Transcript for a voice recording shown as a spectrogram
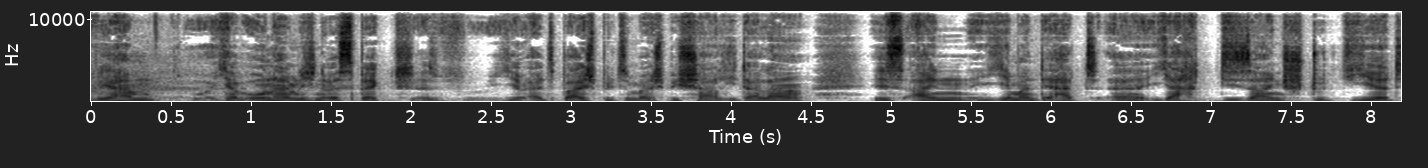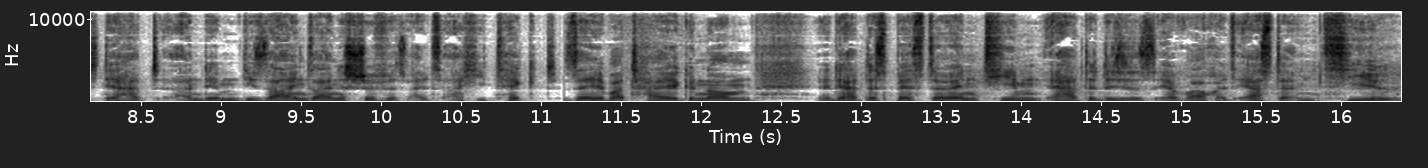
wir haben, ich habe unheimlichen Respekt, hier als Beispiel zum Beispiel Charlie Dalin ist ein, jemand, der hat äh, Yachtdesign studiert, der hat an dem Design seines Schiffes als Architekt selber teilgenommen, der hat das beste Rennteam, er hatte dieses er war auch als erster im Ziel,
